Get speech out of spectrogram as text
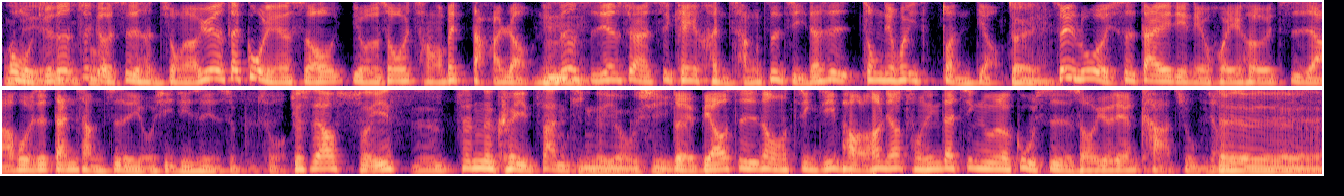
哦，我觉得这个是很重要，因为在过年的时候，有的时候会常常被打扰。你那个时间虽然是可以很长自己，但是中间会一直断掉。对，所以如果是带一点点回合制啊，或者是单场制的游戏，其实也是不错。就是要随时真的可以暂停的游戏。对，不要是那种紧急跑，然后你要重新再进入那个故事的时候有点卡住这样子。对对对对对。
